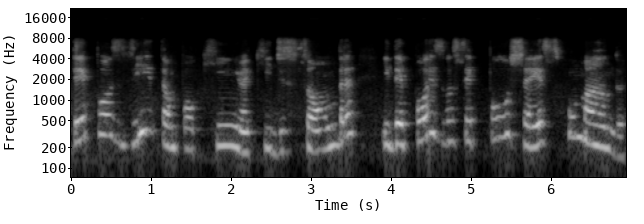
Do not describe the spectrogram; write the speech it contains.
deposita um pouquinho aqui de sombra e depois você puxa esfumando.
